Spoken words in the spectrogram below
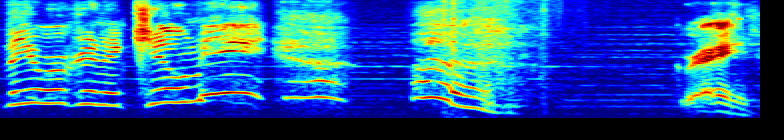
They were gonna kill me? Great.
